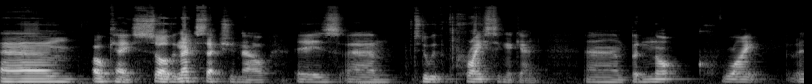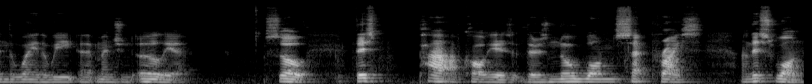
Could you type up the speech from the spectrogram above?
Um, okay, so the next section now is um, to do with pricing again, um, but not quite in the way that we uh, mentioned earlier. So this part I've called here is that there is no one set price, and this one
